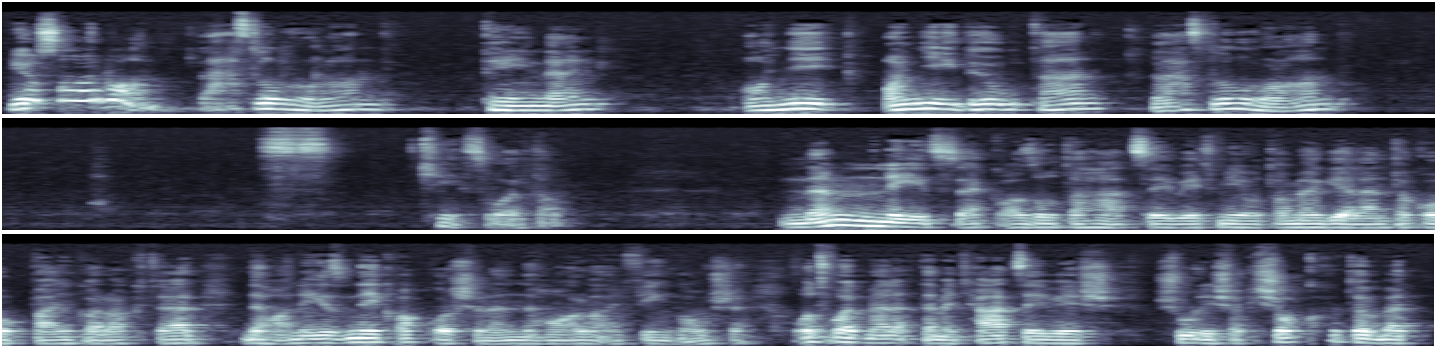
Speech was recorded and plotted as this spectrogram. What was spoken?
Mi a szar van? László Roland? Tényleg? Annyi, annyi idő után László Roland? Kész voltam. Nem nézzek azóta HCV-t, mióta megjelent a koppány karakter, de ha néznék, akkor se lenne halvány fingom se. Ott volt mellettem egy HCV-s sulis, aki sokkal többet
